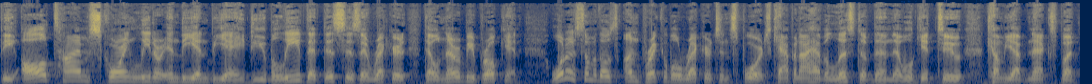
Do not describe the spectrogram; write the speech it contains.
the all time scoring leader in the NBA. Do you believe that this is a record that will never be broken? What are some of those unbreakable records in sports? Cap and I have a list of them that we'll get to coming up next. But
